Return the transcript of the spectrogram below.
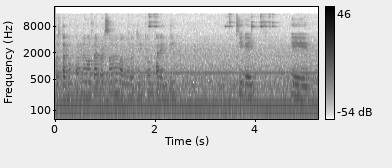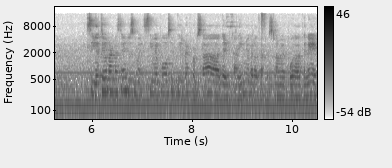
Lo estás buscando en otra persona cuando lo tienes que buscar en ti. Así que, eh, si yo estoy en una relación, yo sí me, sí me, puedo sentir reforzada del cariño que la otra persona me pueda tener.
